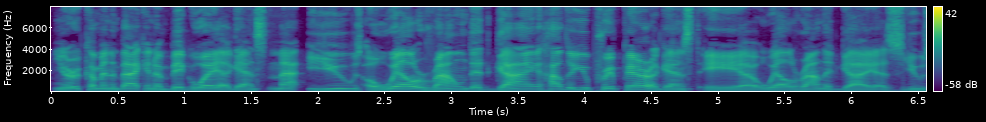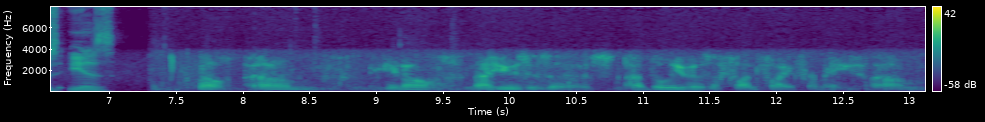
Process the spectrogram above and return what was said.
you're coming back in a big way against Matt Hughes, a well-rounded guy? How do you prepare against a uh, well-rounded guy as Hughes is? Well, um, you know, Matt Hughes is a, I believe, is a fun fight for me. Um,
